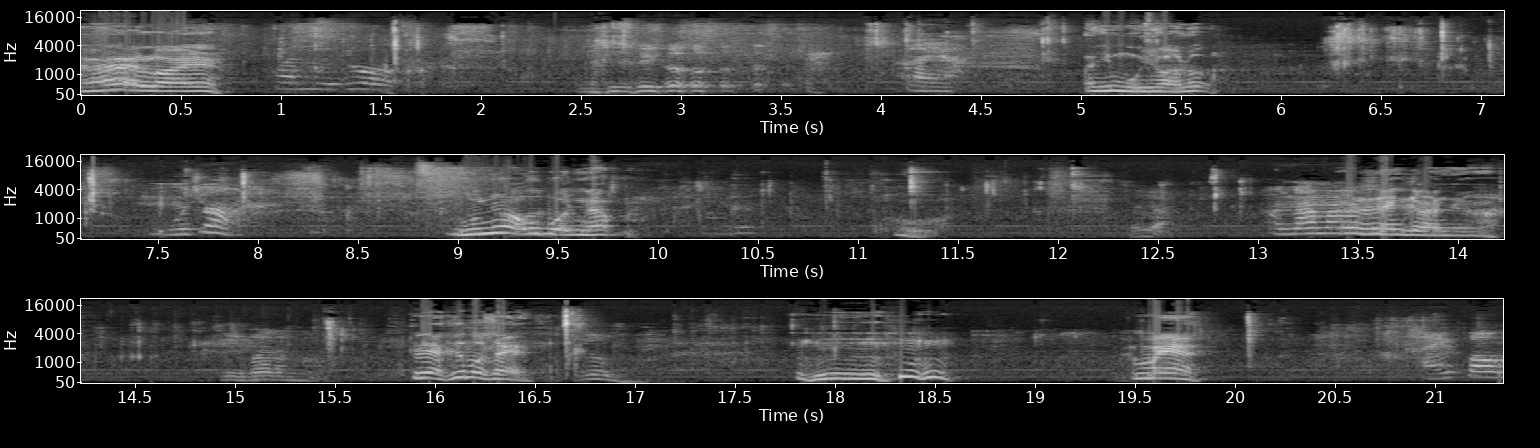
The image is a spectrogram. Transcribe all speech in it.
ได้อร่อยฟันหนูโยกอะไรอะอันนี้หมูยอลูกหมูจอดหมูยออุบลครับโอ้ไม่อยากเอาน้ำมาก็แซงกันเนี่ยซื้อมาตั้งหากที่แรกขึ้นมาใส่ลืมอื้อหือทำไมอะขายโป่ง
